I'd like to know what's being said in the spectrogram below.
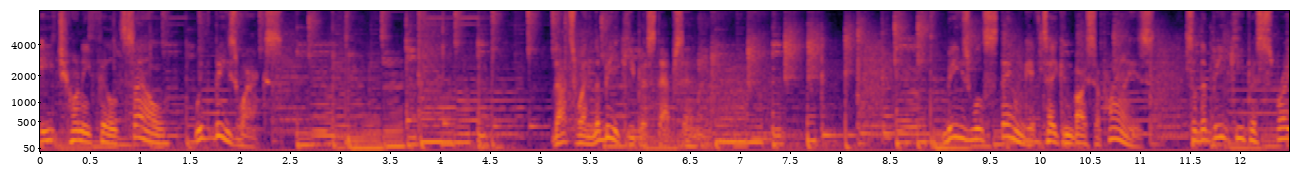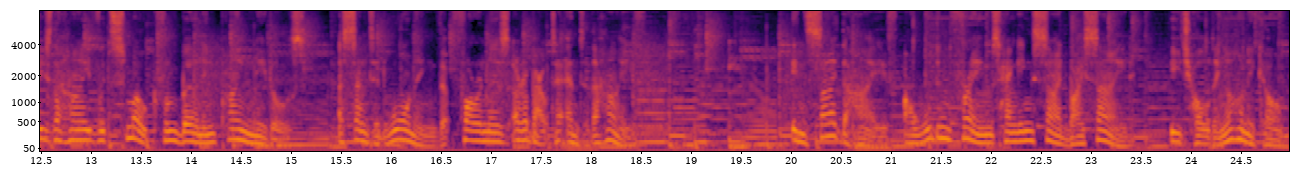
each honey-filled cell with beeswax. That's when the beekeeper steps in. Bees will sting if taken by surprise, so the beekeeper sprays the hive with smoke from burning pine needles, a scented warning that foreigners are about to enter the hive. Inside the hive are wooden frames hanging side by side, each holding a honeycomb.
